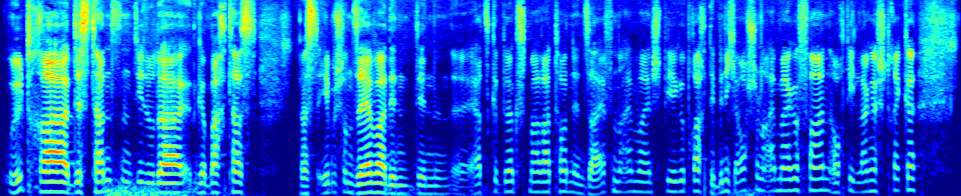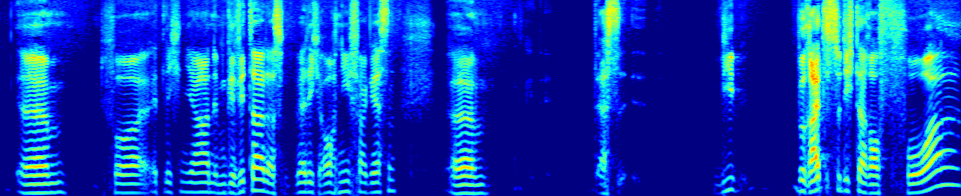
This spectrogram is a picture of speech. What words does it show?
Ultradistanzen, die du da gemacht hast. Du hast eben schon selber den, den äh, Erzgebirgsmarathon in Seifen einmal ins Spiel gebracht. Den bin ich auch schon einmal gefahren, auch die lange Strecke. Ähm, vor etlichen Jahren im Gewitter, das werde ich auch nie vergessen. Ähm, das, wie bereitest du dich darauf vor?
